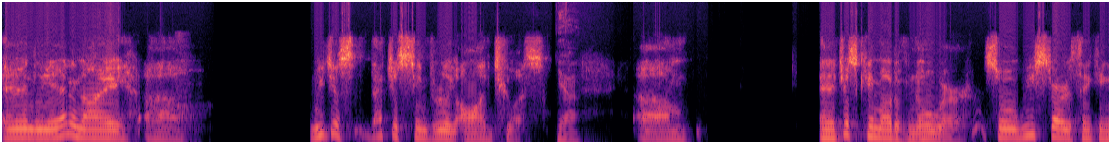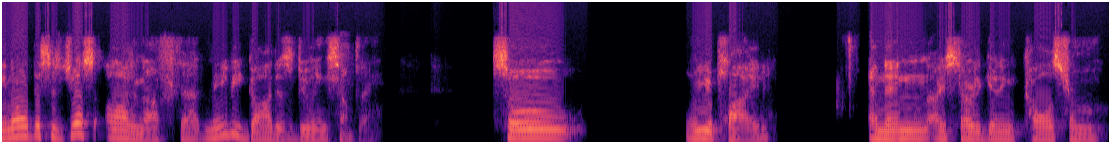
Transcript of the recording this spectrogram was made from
And Leanne and I, uh, we just, that just seemed really odd to us Yeah. Um, and it just came out of nowhere. So we started thinking, you know, this is just odd enough that maybe God is doing something. So we applied, and then I started getting calls from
